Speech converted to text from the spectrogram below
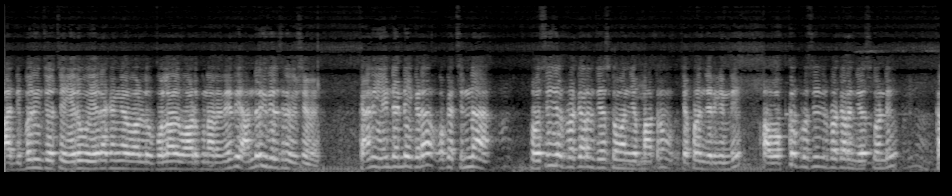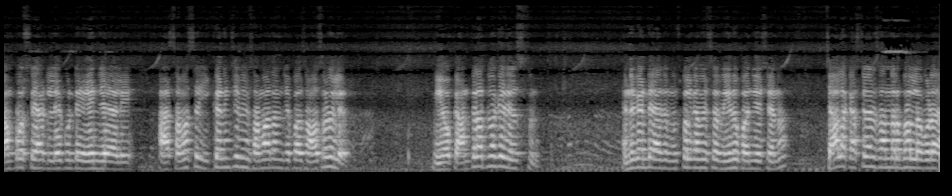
ఆ దిబ్బ నుంచి వచ్చే ఎరువు ఏ రకంగా వాళ్ళు పొలాలు వాడుకున్నారు అనేది అందరికీ తెలిసిన విషయమే. కానీ ఏంటంటే ఇక్కడ ఒక చిన్న ప్రొసీజర్ ప్రకారం చేసుకోమని చెప్పి మాత్రం చెప్పడం జరిగింది. ఆ ఒక్క ప్రొసీజర్ ప్రకారం చేసుకోండి. కంపోస్ట్ యార్డ్ లేకుంటే ఏం చేయాలి? ఆ సమస్య ఇక్కడి నుంచి మేము సమాధానం చెప్పాల్సిన అవసరం లేదు. మీ యొక్క అంతరాత్మకే తెలుస్తుంది. ఎందుకంటే అది మున్సిపల్ కమిషనర్ నేను పనిచేశాను. చాలా కష్టమైన సందర్భాల్లో కూడా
